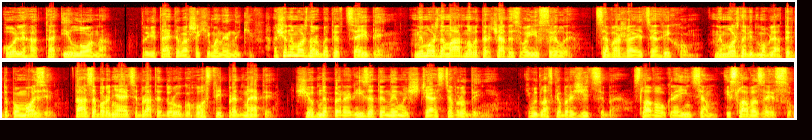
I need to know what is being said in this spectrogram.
Ольга та Ілона. Привітайте ваших іменинників. А що не можна робити в цей день? Не можна марно витрачати свої сили. Це вважається гріхом. Не можна відмовляти в допомозі та забороняється брати до рук гострі предмети, щоб не перерізати ними щастя в родині. І, будь ласка, бережіть себе. Слава українцям і слава ЗСУ!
